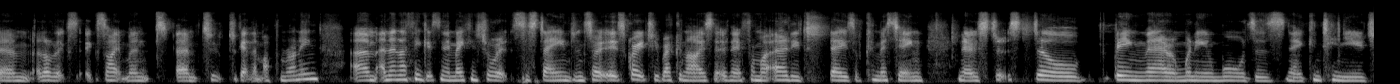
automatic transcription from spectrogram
um, a lot of ex- excitement um, to to get them up and running. Um, and then I think it's you know, making sure it's sustained, and so it's great to recognise that you know from our early days of committing, you know, st- still being there and winning awards as you know continued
